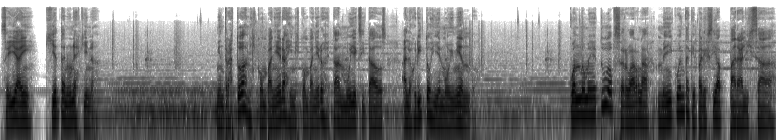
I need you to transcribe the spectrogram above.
seguía ahí, quieta en una esquina. Mientras todas mis compañeras y mis compañeros estaban muy excitados a los gritos y en movimiento. Cuando me detuve a observarla, me di cuenta que parecía paralizada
